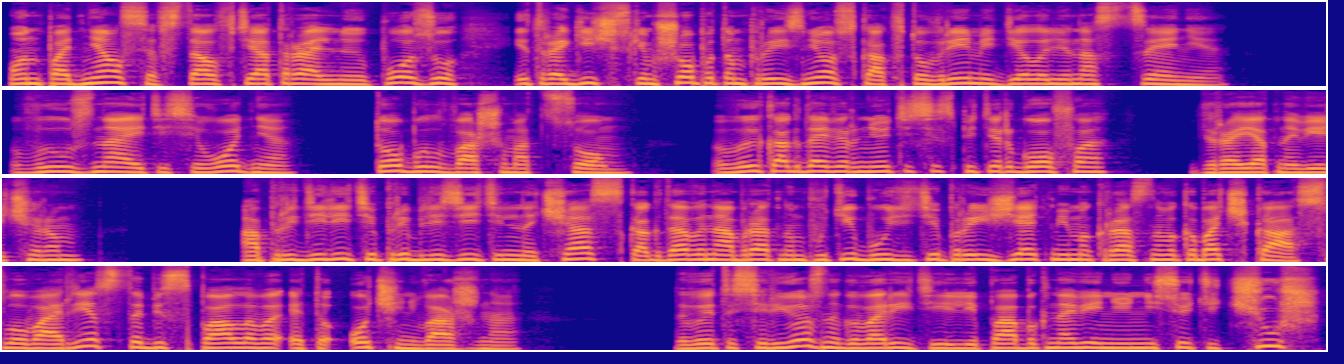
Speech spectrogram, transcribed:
Он поднялся, встал в театральную позу и трагическим шепотом произнес, как в то время делали на сцене. Вы узнаете сегодня, кто был вашим отцом. Вы когда вернетесь из Петергофа? Вероятно, вечером. Определите приблизительно час, когда вы на обратном пути будете проезжать мимо красного кабачка. Слово ареста Беспалова – это очень важно. Да вы это серьезно говорите или по обыкновению несете чушь?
